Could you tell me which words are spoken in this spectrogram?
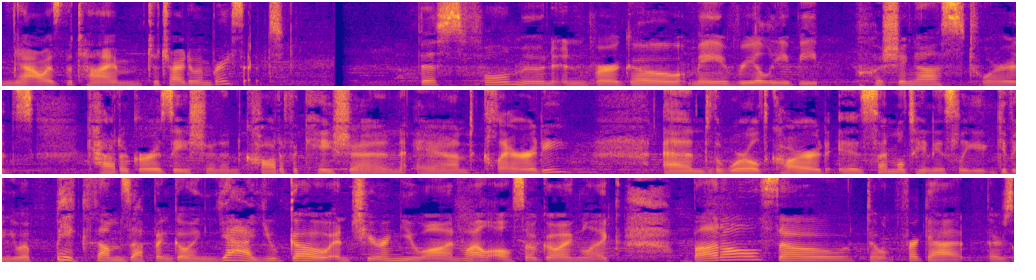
now is the time to try to embrace it. This full moon in Virgo may really be pushing us towards categorization and codification and clarity. And the world card is simultaneously giving you a big thumbs up and going, yeah, you go, and cheering you on while also going, like, but also don't forget there's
